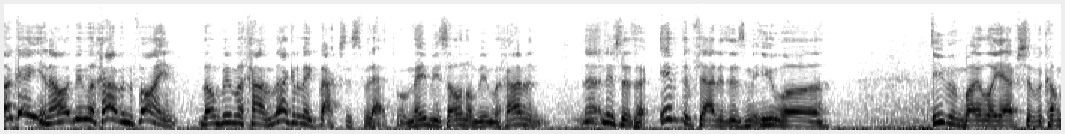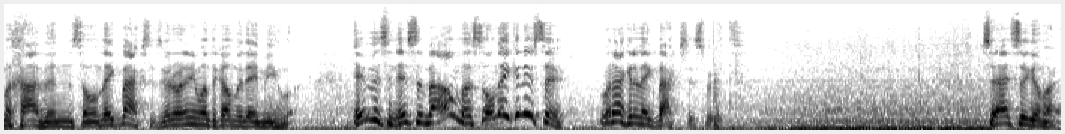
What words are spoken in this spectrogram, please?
Okay, you know, be Mechavin, fine. Don't be Mechavin. We're not going to make boxes for that. Well, maybe someone will be Mechavin. No, if the Pshat is this even by Lo Yafsha become Mechavin, so we'll make boxes. We don't want anyone to come with a Me'ila. If it's an Issa Ba'alma, so we'll make an Issa. We're not going to make Baxis for it. So that's the Gemara.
